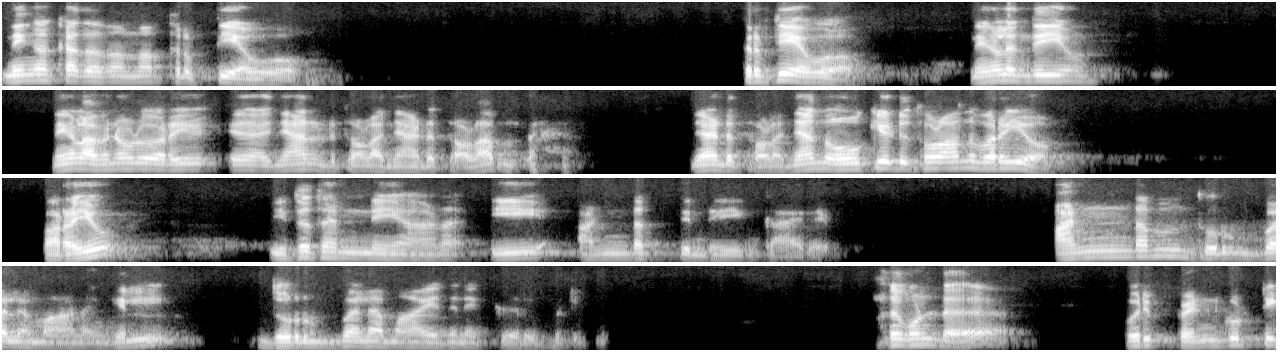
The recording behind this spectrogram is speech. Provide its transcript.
നിങ്ങൾക്കത് തന്നാൽ തൃപ്തിയാവുമോ? തൃപ്തിയാവുമോ? നിങ്ങൾ എന്ത് ചെയ്യും? നിങ്ങൾ അവനോട് പറയും ഞാൻ എടുത്തോളാം ഞാൻ എടുത്തോളാം. ഞാൻ എടുത്തോളാം. ഞാൻ നോക്കി നോക്കിയെടുത്തോളാം എന്ന് പറയോ? പറയൂ. ഇത് തന്നെയാണ് ഈ അണ്ടത്തിന്റെയും കാര്യം. അണ്ടം ദുർബലമാണെങ്കിൽ ദുർബലമായതിനെ കയറി പിടിക്കും. അതുകൊണ്ട് ഒരു പെൺകുട്ടി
